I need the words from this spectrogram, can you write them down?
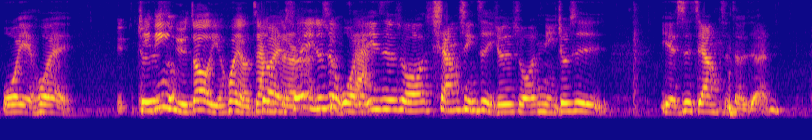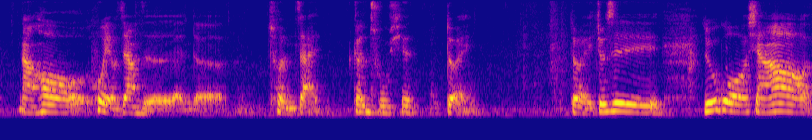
我也会。一定宇宙也会有这样的对，所以就是我的意思是说，相信自己，就是说你就是也是这样子的人，然后会有这样子的人的存在。跟出现。对，对，就是如果想要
